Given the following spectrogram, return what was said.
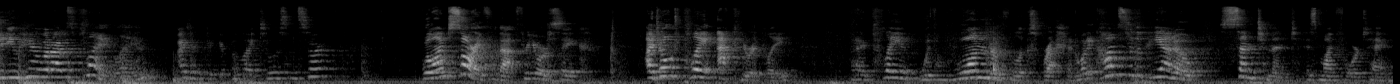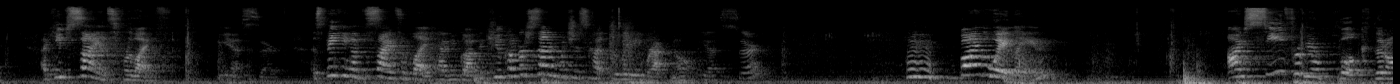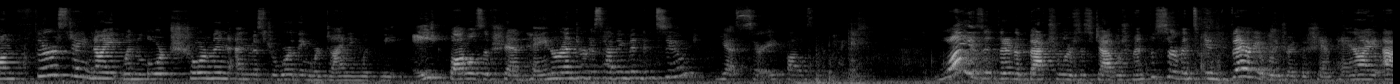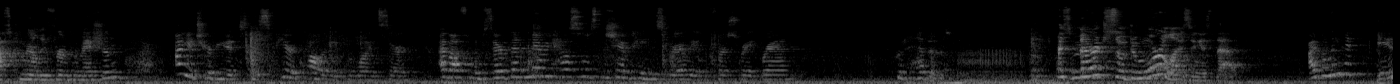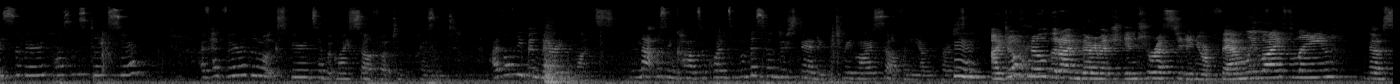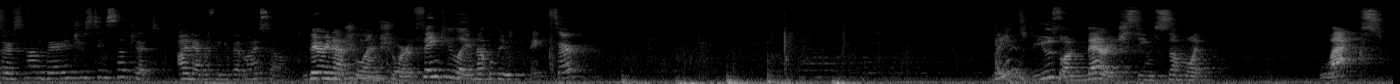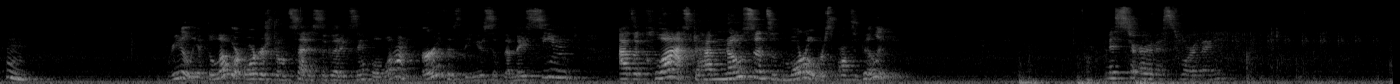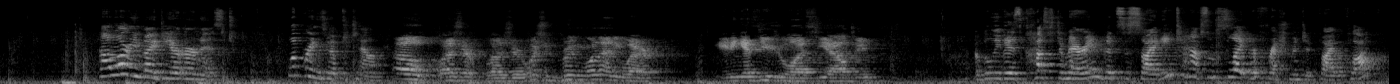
Did you hear what I was playing, Lane? I didn't think it polite to listen, sir. Well, I'm sorry for that, for your sake. I don't play accurately, but I play with wonderful expression. When it comes to the piano, sentiment is my forte. I keep science for life. Yes, sir. Speaking of the science of life, have you got the cucumber sandwiches cut for Lady Bracknell? Yes, sir. By the way, Lane, from your book that on Thursday night when Lord Shoreman and Mr. Worthing were dining with me, eight bottles of champagne are entered as having been consumed? Yes, sir. Eight bottles and a pint. Why is it that at a bachelor's establishment the servants invariably drink the champagne? I ask merely for information. I attribute it to the superior quality of the wine, sir. I've often observed that in married households the champagne is rarely of a first-rate brand. Good heavens. Is marriage so demoralizing as that? I believe it is a very pleasant state, sir. I've had very little experience of it myself up to the present. I've only been married once, and that was in consequence of a misunderstanding between myself and a young person. I don't know that I'm very much interested in your family life, Lane. no, sir, it's not a very interesting subject. I never think of it myself. Very natural, I'm sure. Thank you, Lane. That will do. Thank you, sir. Lane's views on marriage seem somewhat lax. Hmm. Really, if the lower orders don't set us a good example, what on earth is the use of them? They seem, as a class, to have no sense of moral responsibility. Mr. Ernest Worthing. How are you, my dear Ernest? What brings you up to town? Oh, pleasure, pleasure. What should bring one anywhere? Eating as usual, I see, Algy. I believe it is customary in good society to have some slight refreshment at five o'clock.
